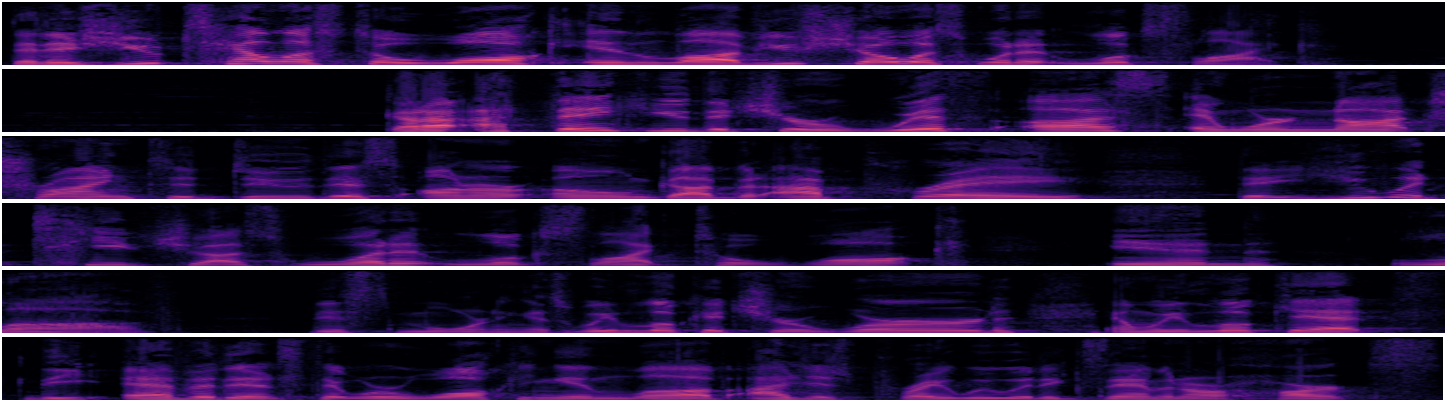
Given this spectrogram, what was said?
that as you tell us to walk in love, you show us what it looks like. God, I thank you that you're with us and we're not trying to do this on our own, God, but I pray that you would teach us what it looks like to walk in love this morning. As we look at your word and we look at the evidence that we're walking in love, I just pray we would examine our hearts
